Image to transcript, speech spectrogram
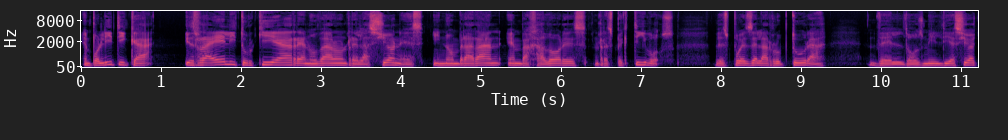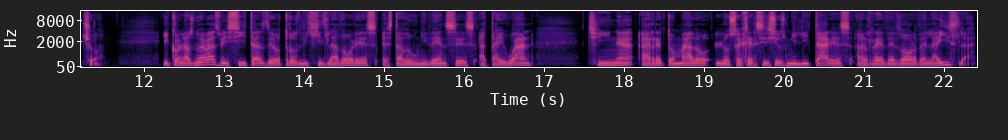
En política, Israel y Turquía reanudaron relaciones y nombrarán embajadores respectivos después de la ruptura del 2018 y con las nuevas visitas de otros legisladores estadounidenses a Taiwán, China ha retomado los ejercicios militares alrededor de la isla.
